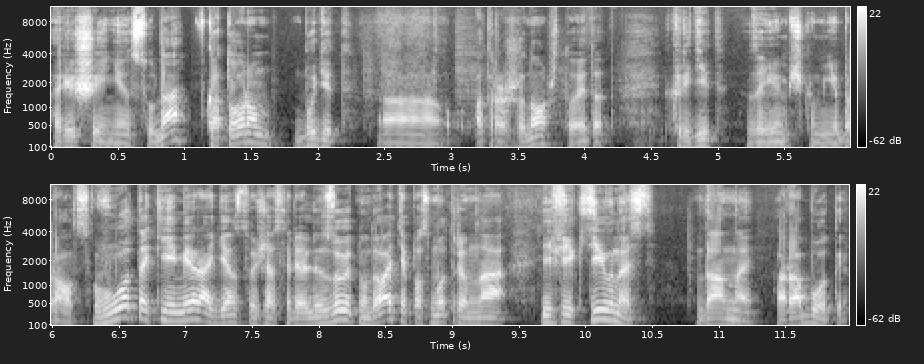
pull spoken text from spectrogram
решения суда, в котором будет э, отражено, что этот кредит заемщиком не брался. Вот такие меры агентство сейчас реализует. Ну давайте посмотрим на эффективность данной работы.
